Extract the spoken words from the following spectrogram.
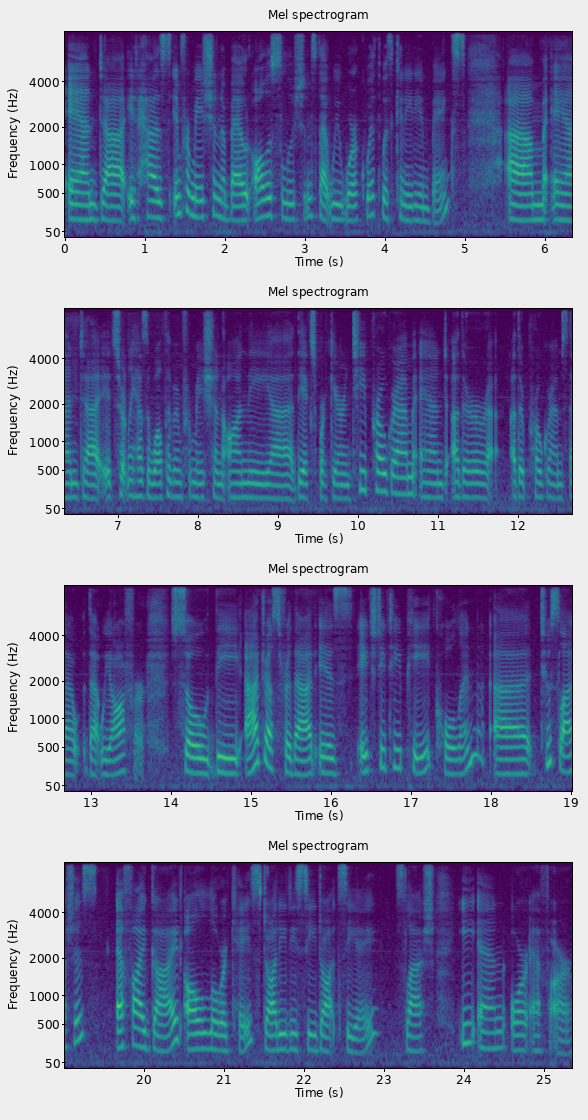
And uh, it has information about all the solutions that we work with with Canadian banks. Um, and uh, it certainly has a wealth of information on the, the Export Guarantee Program and other other programs that, that we offer. So the address for that is http colon uh, two slashes fi guide all lowercase dot edc.ca slash EN or FR.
